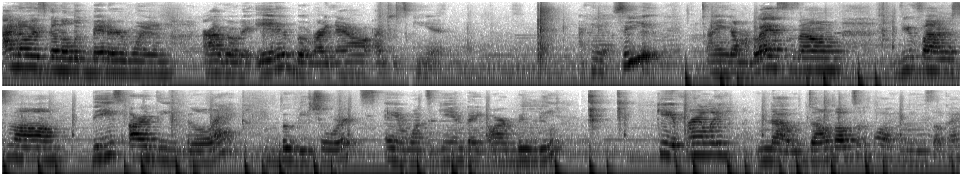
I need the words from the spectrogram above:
I know it's gonna look better when I go to edit, but right now I just can't, I can't see it. I ain't got my glasses on. Viewfinder small. These are the black booty shorts. And once again, they are booty. Kid friendly? No, don't go to the park in these, okay?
